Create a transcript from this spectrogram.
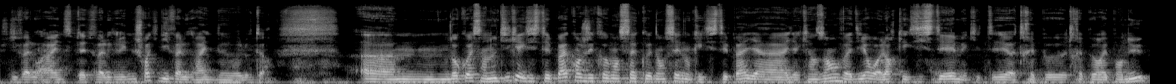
je dis Valgrind, c'est peut-être Valgrind. Je crois qu'il dit Valgrind, euh, l'auteur. Euh, donc ouais, c'est un outil qui n'existait pas quand j'ai commencé à coder donc n'existait pas il y, a, il y a 15 ans, on va dire, ou alors qui existait mais qui était euh, très peu très peu répandu.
